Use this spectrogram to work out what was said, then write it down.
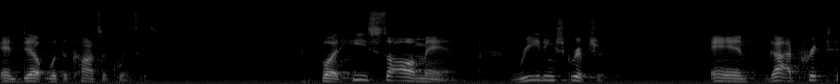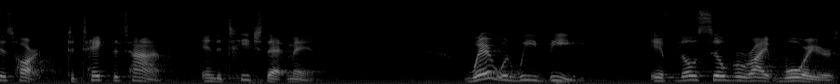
and dealt with the consequences. But he saw a man reading scripture, and God pricked his heart to take the time and to teach that man. Where would we be if those civil right warriors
